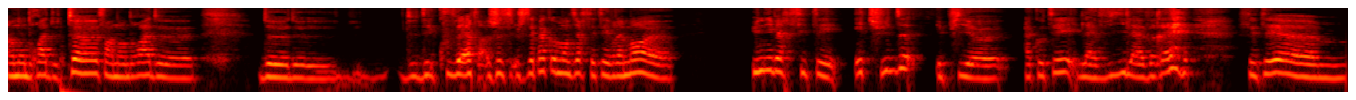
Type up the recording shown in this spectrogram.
endroit de teuf, un endroit de, découverte. je, je sais pas comment dire, c'était vraiment euh, université, études, et puis euh, à côté, la vie, la vraie. C'était euh,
